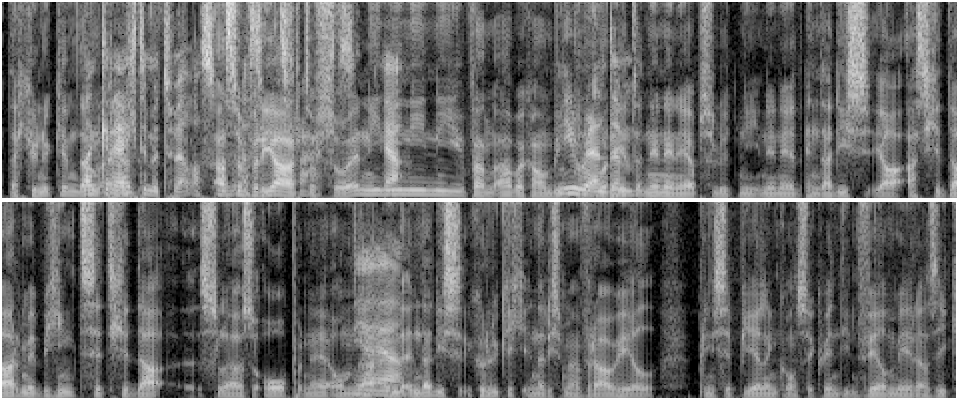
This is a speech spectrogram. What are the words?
Dat gun ik hem dan. Dan krijgt hij het wel als, Als een verjaard of zo, hè? Niet, niet, niet, niet van, ah, we gaan winkelen voor eten. Nee, nee, nee, absoluut niet. Nee, nee. En dat is, ja, als je daarmee begint, zet je dat sluizen open. Hè, omdat, Ja, ja. En, en dat is gelukkig, en daar is mijn vrouw heel principieel en consequent in, veel meer als ik.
